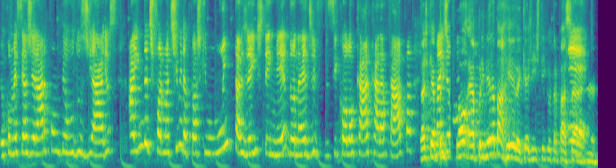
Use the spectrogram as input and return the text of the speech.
eu comecei a gerar conteúdos diários, ainda de forma tímida, porque eu acho que muita gente tem medo, né, de se colocar a cara a tapa. Acho que é a, principal, eu... é a primeira barreira que a gente tem que ultrapassar. É, né?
